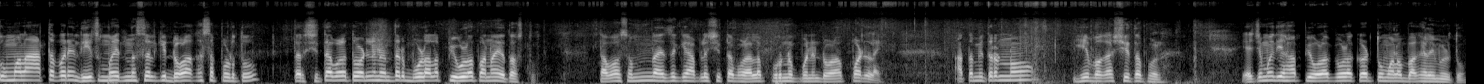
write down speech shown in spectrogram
तुम्हाला आतापर्यंत हेच माहीत नसेल की डोळा कसा पडतो तर सीताफळ तोडल्यानंतर बुडाला पिवळापणा येत असतो. तेव्हा समजून जायचं की आपल्या सीताफळाला पूर्णपणे डोळा पडला आहे आता मित्रांनो हे बघा सीताफळ. याच्यामध्ये हा पिवळा पिवळा कट तुम्हाला बघायला मिळतो.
